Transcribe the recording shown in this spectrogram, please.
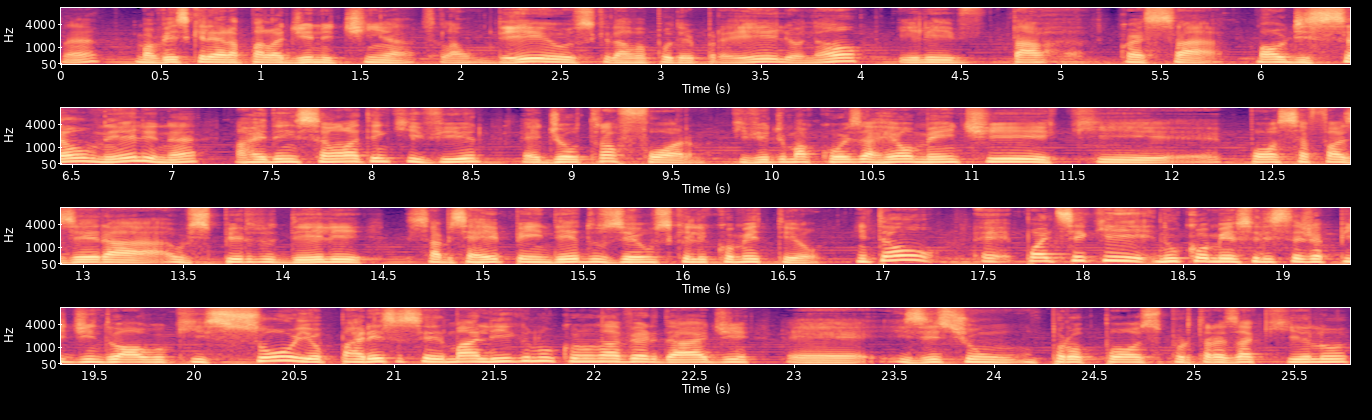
né? Uma vez que ele era paladino e tinha, sei lá, um deus que dava poder para ele ou não, e ele tá com essa maldição nele, né? A redenção ela tem que vir é, de outra forma, que vir de uma coisa realmente que possa fazer a, o espírito dele, sabe, se arrepender dos erros que ele cometeu. Então, é, pode ser que no começo ele esteja pedindo algo que soe ou pareça ser maligno, quando na verdade é, existe um, um, propósito por trás daquilo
